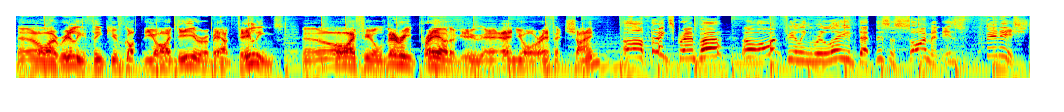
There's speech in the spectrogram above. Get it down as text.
Uh, I really think you've got the idea about feelings. Uh, I feel very proud of you and your effort, Shane. Oh, thanks, Grandpa. Oh, I'm feeling relieved that this assignment is finished.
